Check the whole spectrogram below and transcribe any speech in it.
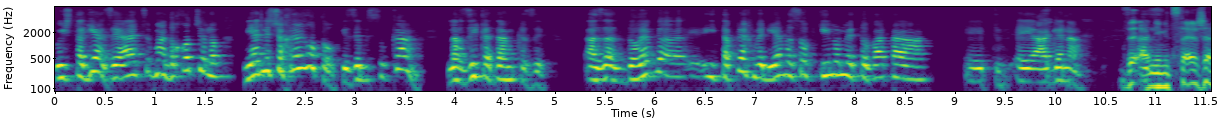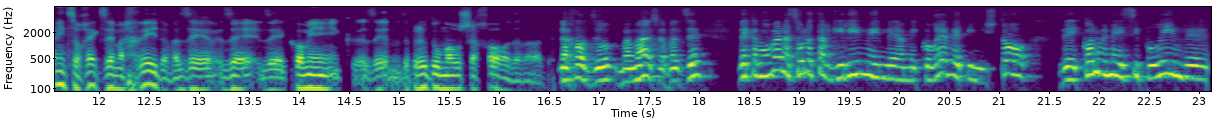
הוא השתגע, זה היה צריך מהדוחות שלו מיד לשחרר אותו, כי זה מסוכן להחזיק אדם כזה. אז הדובב התהפך ונהיה בסוף כאילו לטובת ההגנה. זה, אז... אני מצטער שאני צוחק, זה מחריד, אבל זה, זה, זה קומי, זה, זה פשוט הומור שחור הדבר הזה. נכון, זה ממש, אבל זה, וכמובן עשו לו תרגילים עם המקורבת, עם אשתו, וכל מיני סיפורים, ו,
